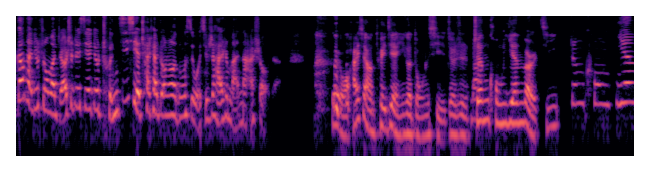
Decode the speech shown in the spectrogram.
刚才就说嘛，只要是这些就纯机械拆拆装装的东西，我其实还是蛮拿手的。对，我还想推荐一个东西，就是真空烟味机。真空烟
